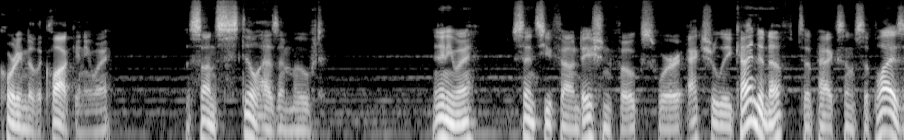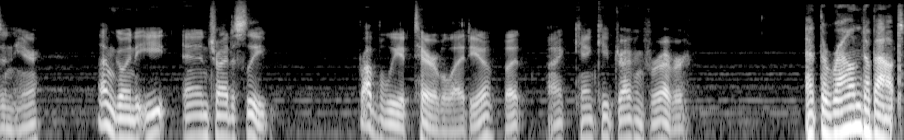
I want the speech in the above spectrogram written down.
according to the clock anyway. The sun still hasn't moved. Anyway, since you Foundation folks were actually kind enough to pack some supplies in here, I'm going to eat and try to sleep. Probably a terrible idea, but I can't keep driving forever. At the roundabout,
